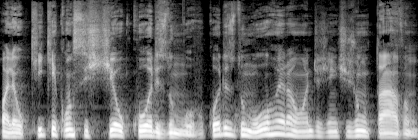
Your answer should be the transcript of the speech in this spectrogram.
Olha, o que, que consistia o Cores do Morro? Cores do Morro era onde a gente juntavam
